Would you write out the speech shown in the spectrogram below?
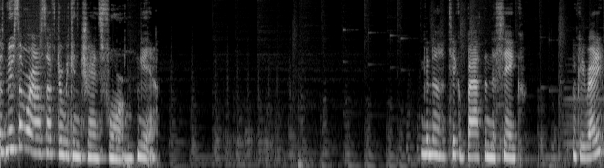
Let's move somewhere else after we can transform. yeah. I'm gonna take a bath in the sink. Okay, ready?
